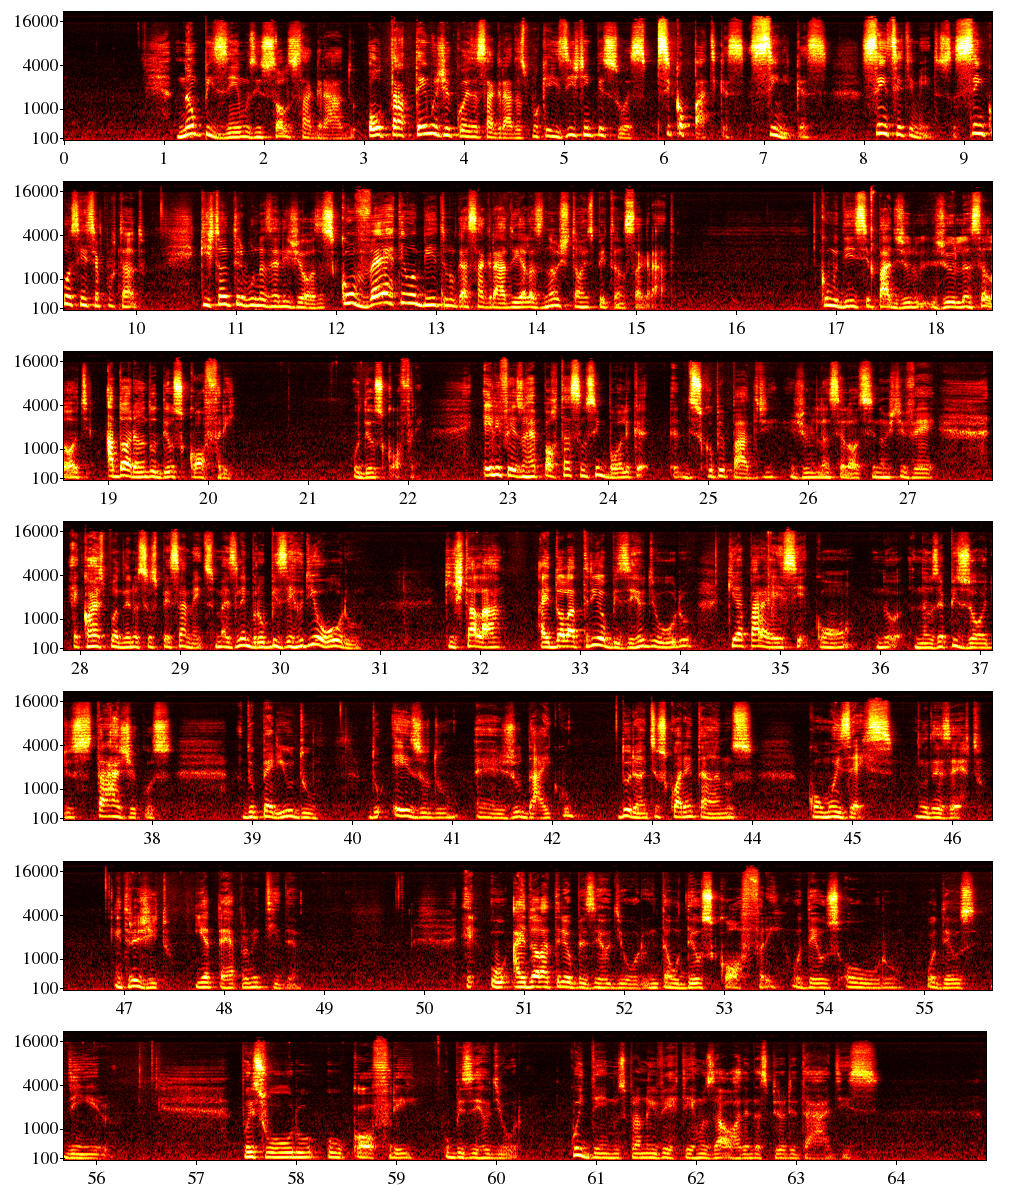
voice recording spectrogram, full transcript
Não pisemos em solo sagrado ou tratemos de coisas sagradas, porque existem pessoas psicopáticas, cínicas, sem sentimentos, sem consciência, portanto, que estão em tribunas religiosas, convertem o ambiente em lugar sagrado e elas não estão respeitando o sagrado. Como disse padre Júlio, Júlio Lancelotti, adorando o Deus cofre. O Deus cofre. Ele fez uma reportação simbólica, desculpe, padre Júlio Lancelotti, se não estiver é, correspondendo aos seus pensamentos, mas lembrou o bezerro de ouro, que está lá, a idolatria ao bezerro de ouro, que aparece com no, nos episódios trágicos do período do êxodo é, judaico durante os 40 anos com Moisés no deserto, entre o Egito e a Terra Prometida a idolatria é o bezerro de ouro. Então, o Deus cofre, o Deus ouro, o Deus dinheiro. Por isso, o ouro, o cofre, o bezerro de ouro. Cuidemos para não invertermos a ordem das prioridades.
